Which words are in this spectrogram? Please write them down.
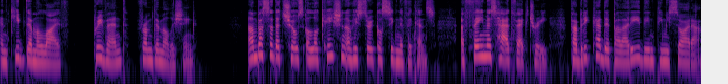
and keep them alive, prevent from demolishing. Ambasada chose a location of historical significance, a famous hat factory, Fabrica de Palari din Timisoara,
